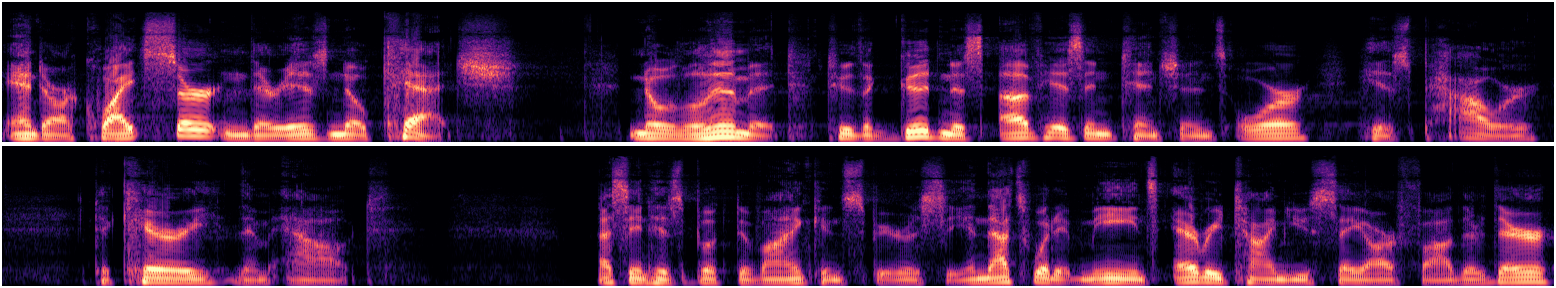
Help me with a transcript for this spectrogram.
and are quite certain there is no catch, no limit to the goodness of his intentions or his power to carry them out. That's in his book, Divine Conspiracy. And that's what it means every time you say Our Father. There,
